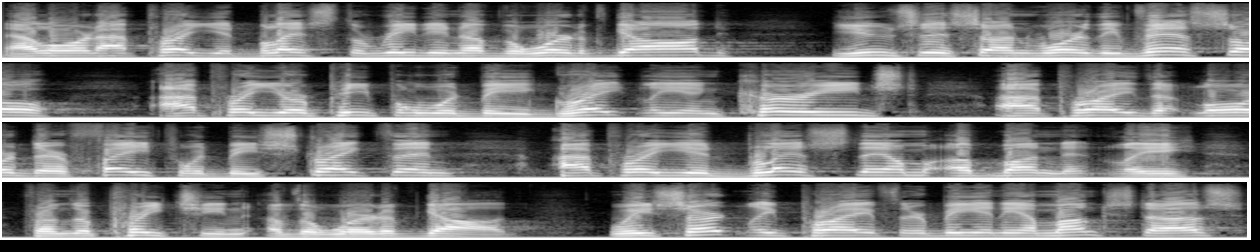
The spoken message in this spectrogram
Now, Lord, I pray you'd bless the reading of the Word of God. Use this unworthy vessel I pray your people would be greatly encouraged. I pray that, Lord, their faith would be strengthened. I pray you'd bless them abundantly from the preaching of the Word of God. We certainly pray if there be any amongst us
